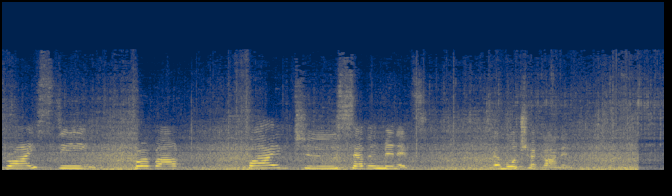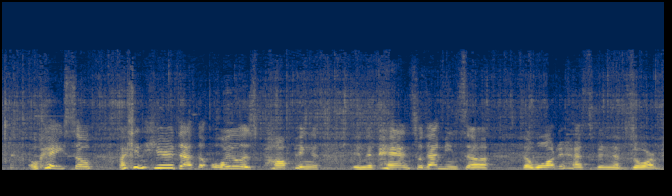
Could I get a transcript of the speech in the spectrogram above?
fry steam for about five to seven minutes, and we'll check on it. Okay, so I can hear that the oil is popping in the pan, so that means uh, the water has been absorbed.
